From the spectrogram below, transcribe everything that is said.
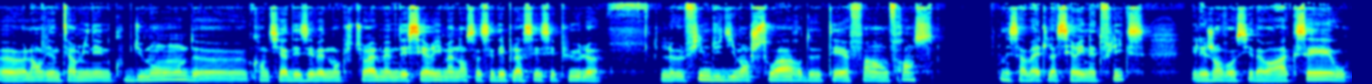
Euh, là, on vient de terminer une Coupe du Monde. euh, quand il y a des événements culturels, même des séries, maintenant ça s'est déplacé. C'est plus le, le film du dimanche soir de TF1 en France mais ça va être la série Netflix, et les gens vont essayer d'avoir accès, ou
